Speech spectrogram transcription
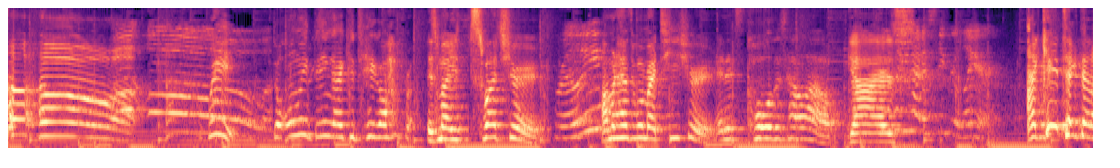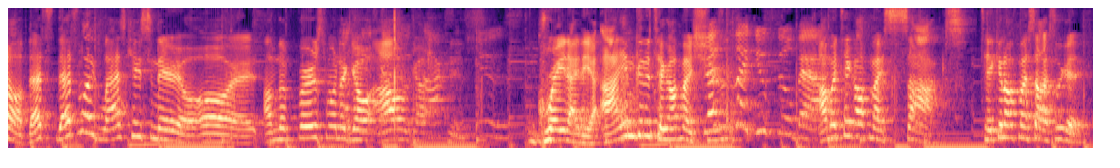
oh. Oh. Wait, the only thing I could take off is my sweatshirt. Really? I'm gonna have to wear my t-shirt and it's cold as hell out. You Guys, had a secret layer. I can't take that off. That's that's like last case scenario. All right, I'm the first one to go out, guys. Great idea. I am gonna take off my shoes. Just because I do feel bad. I'm gonna take off my socks. Taking off my socks, look at it.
